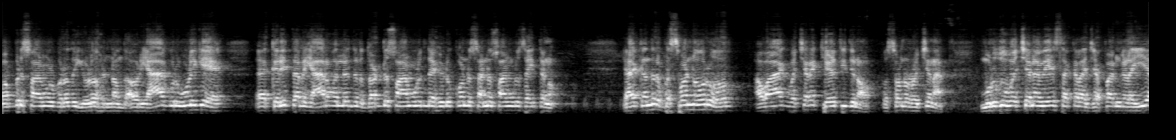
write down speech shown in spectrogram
ಒಬ್ಬರು ಸ್ವಾಮಿಗಳು ಬರೋದು ಏಳು ಹನ್ನೊಂದು ಅವ್ರು ಯಾವ ಗುರುಗಳಿಗೆ ಕರೀತಾರೆ ಯಾರು ಯಾರು ಅಲ್ಲಂದ್ರೆ ದೊಡ್ಡ ಸ್ವಾಮಿಗಳಿಂದ ಹಿಡ್ಕೊಂಡು ಸಣ್ಣ ಸ್ವಾಮಿಗಳು ಸಹಿತನು. ಯಾಕಂದ್ರೆ ಬಸವಣ್ಣವರು ಅವಾಗ ವಚನ ಕೇಳ್ತಿದ್ವಿ ನಾವು, ಬಸವಣ್ಣವ್ರ ವಚನ. ಮೃದು ವಚನವೇ ಸಕಲ ಜಪಂಗಳಯ್ಯ,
